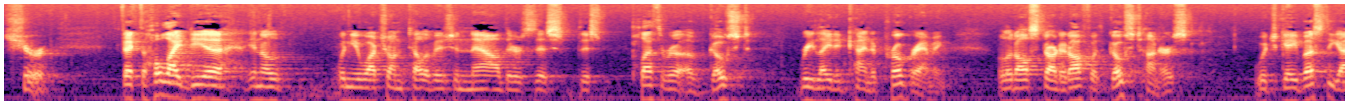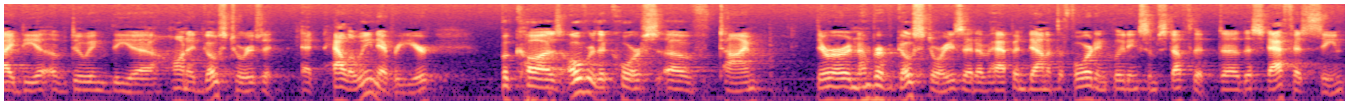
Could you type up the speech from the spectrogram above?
Sure. In fact, the whole idea, you know, when you watch on television now, there's this, this plethora of ghost related kind of programming. Well, it all started off with ghost hunters which gave us the idea of doing the uh, haunted ghost tours at, at Halloween every year because over the course of time, there are a number of ghost stories that have happened down at the fort, including some stuff that uh, the staff has seen.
